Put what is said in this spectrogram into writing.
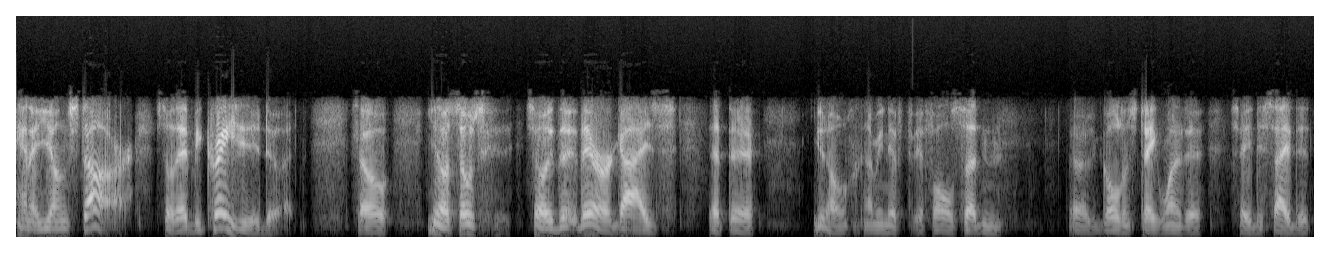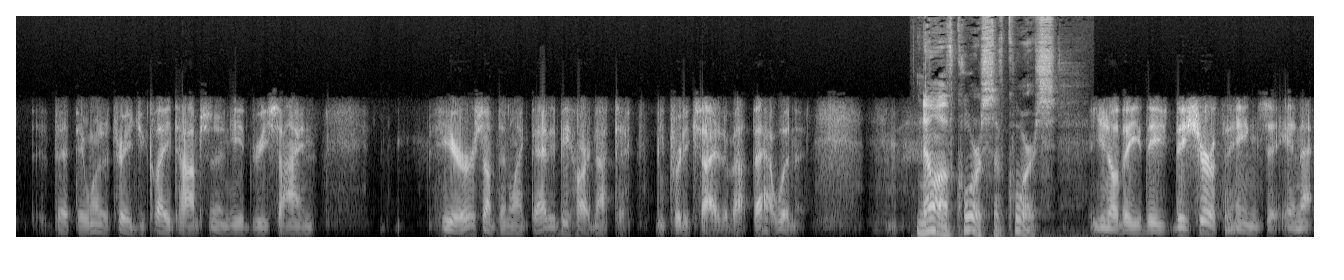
and a young star so that'd be crazy to do it so you know so so the, there are guys that the you know i mean if if all of a sudden uh, golden state wanted to say decide that that they wanted to trade you Klay thompson and he'd resign here or something like that it'd be hard not to be pretty excited about that wouldn't it? No of course of course. You know the the the sure things and that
